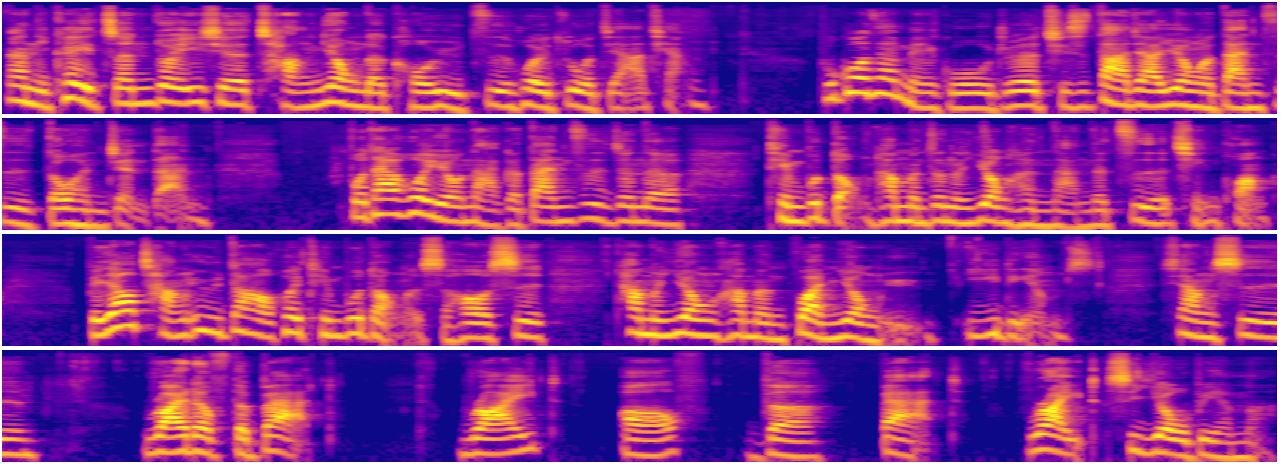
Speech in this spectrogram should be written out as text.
那你可以针对一些常用的口语字汇做加强。不过在美国，我觉得其实大家用的单字都很简单，不太会有哪个单字真的听不懂，他们真的用很难的字的情况。比较常遇到会听不懂的时候，是他们用他们惯用语 idioms，像是 right of the bat，right off the bat，right 是右边嘛。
